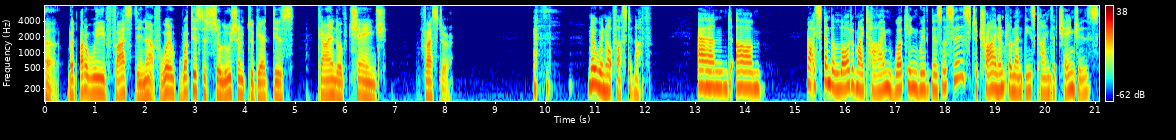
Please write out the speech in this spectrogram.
Uh, but are we fast enough? Well, what is the solution to get this kind of change faster? no, we're not fast enough. And um, I spend a lot of my time working with businesses to try and implement these kinds of changes.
